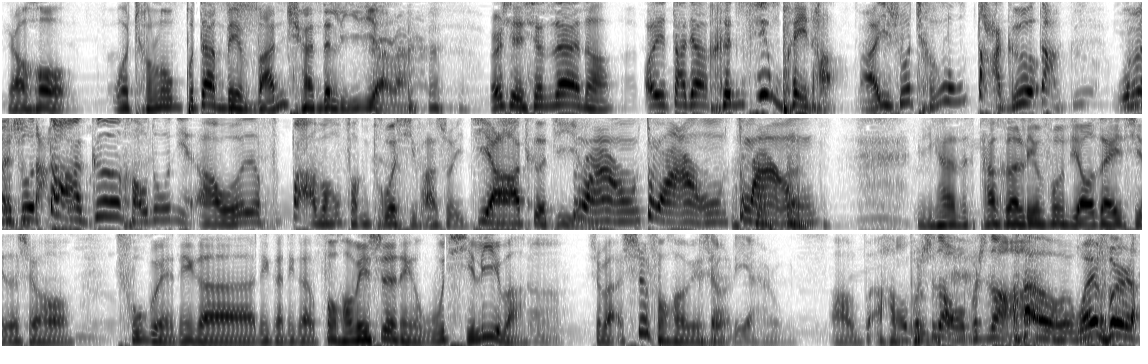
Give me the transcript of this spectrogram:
然后我成龙不但被完全的理解了，而且现在呢，而哎，大家很敬佩他啊！一说成龙大哥，大哥，我不说大哥好多年啊，我霸王防脱洗发水加特技、啊。咣咣咣！你看他和林凤娇在一起的时候，出轨那个那个那个凤凰卫视那个吴绮莉吧，嗯，是吧？是凤凰卫视小丽还是吴奇？啊？不啊，我不知道，我不知道啊，啊。我我也不知道，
